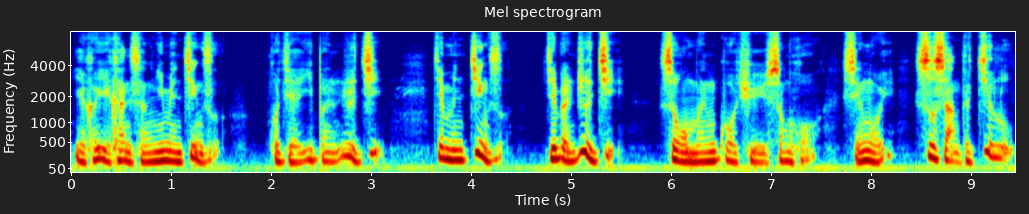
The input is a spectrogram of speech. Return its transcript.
也可以看成一面镜子，或者一本日记。这面镜子，这本日记，是我们过去生活。行为、思想的记录，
